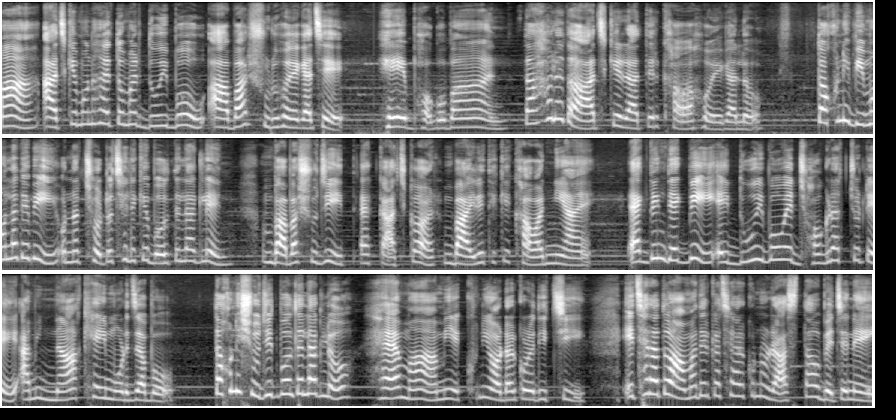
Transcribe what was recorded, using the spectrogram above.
মা, আজকে মনে হয় তোমার দুই বউ আবার শুরু হয়ে গেছে। হে ভগবান, তাহলে তো আজকে রাতের খাওয়া হয়ে গেল। তখনই বিমলা দেবী ওনার ছোট ছেলেকে বলতে লাগলেন, বাবা সুজিত, এক কাজ কর, বাইরে থেকে খাবার নিয়ে আয়। একদিন দেখবি এই দুই বউয়ের ঝগড়ার চোটে আমি না খেয়েই মরে যাব। তখনই সুজিত বলতে লাগল হ্যাঁ মা, আমি এক্ষুনি অর্ডার করে দিচ্ছি। এছাড়া তো আমাদের কাছে আর কোনো রাস্তাও বেঁচে নেই।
